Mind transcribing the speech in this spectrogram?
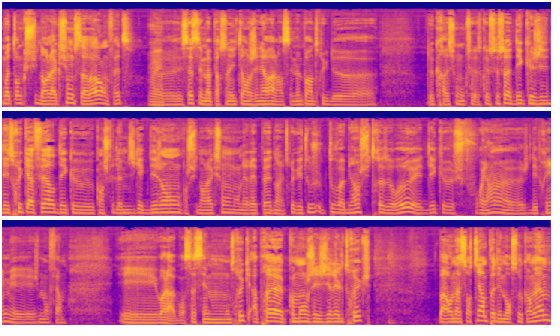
moi, tant que je suis dans l'action, ça va, en fait. Ouais. Euh, et ça, c'est ma personnalité en général. hein. C'est même pas un truc de, de création. Que ce, soit dès que j'ai des trucs à faire, dès que quand je fais de la musique avec des gens, quand je suis dans l'action, dans les répètes, dans les trucs et tout, je- tout va bien, je suis très heureux. Et dès que je fous rien, euh, je déprime et je m'enferme. Et voilà, bon, ça, c'est mon truc. Après, comment j'ai géré le truc? Bah, on a sorti un peu des morceaux quand même,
